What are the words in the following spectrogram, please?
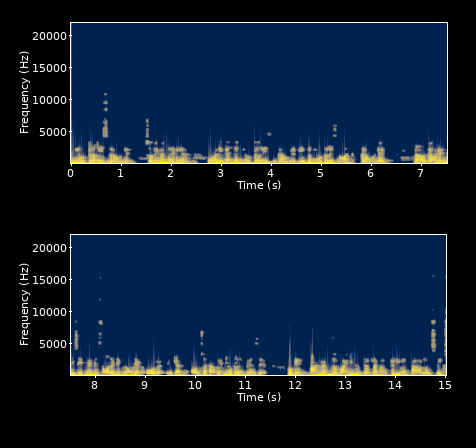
neutral is grounded. So remember here only when the neutral is grounded. If the neutral is not grounded uh, grounded means it may be solidly grounded or you can also have a neutral impedance there Okay, and when the winding is delta connected, your parallel switch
